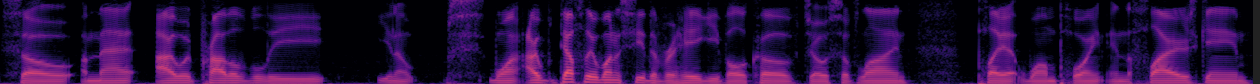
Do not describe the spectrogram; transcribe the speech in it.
So, I would probably, you know, want I definitely want to see the Verhaeghe, Volkov, Joseph line play at one point in the Flyers game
